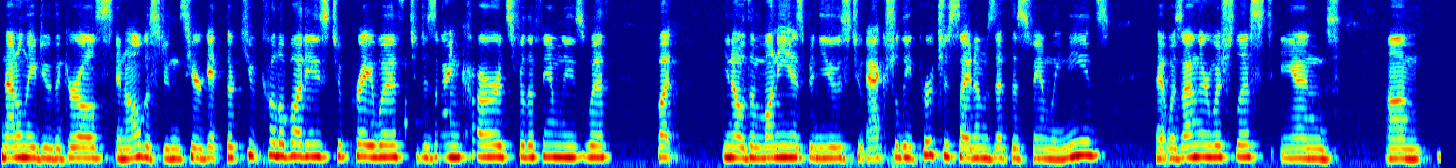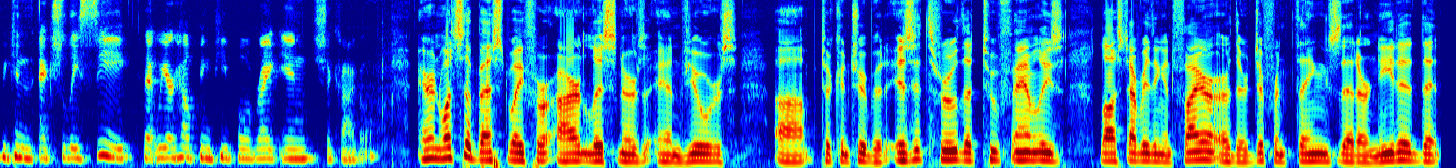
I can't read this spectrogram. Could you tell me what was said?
not only do the girls and all the students here get their cute cuddle buddies to pray with, to design cards for the families with, but you know, the money has been used to actually purchase items that this family needs that was on their wish list. And um, we can actually see that we are helping people right in Chicago. Aaron, what's the best way for our listeners and viewers uh, to contribute? Is it through the two families lost everything in fire? Are there different things that are needed that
